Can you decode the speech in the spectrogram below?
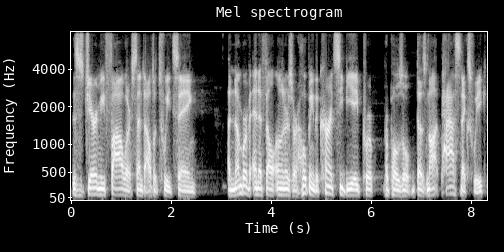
this is Jeremy Fowler sent out a tweet saying, A number of NFL owners are hoping the current CBA pr- proposal does not pass next week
